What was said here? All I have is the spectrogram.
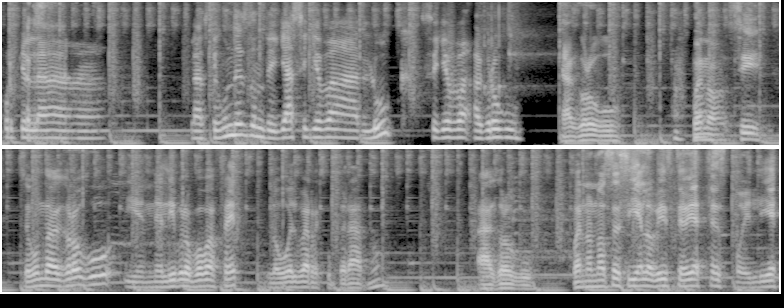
Porque la, la segunda es donde ya se lleva a Luke, se lleva a Grogu. A Grogu. Bueno, sí, segundo a Grogu y en el libro Boba Fett lo vuelve a recuperar, ¿no? A Grogu. Bueno, no sé si ya lo viste, ya te spoileé.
